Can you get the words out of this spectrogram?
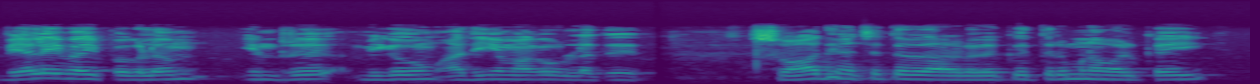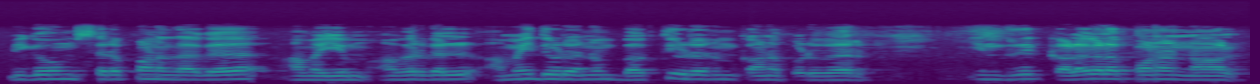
வேலை வாய்ப்புகளும் இன்று மிகவும் அதிகமாக உள்ளது. சுவாதி நட்சத்திரதாரர்களுக்கு திருமண வாழ்க்கை மிகவும் சிறப்பானதாக அமையும். அவர்கள் அமைதியுடனும் பக்தியுடனும் காணப்படுவர். இன்று கலகலப்பான நாள்.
